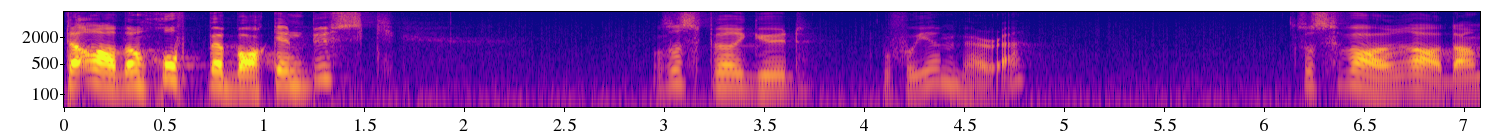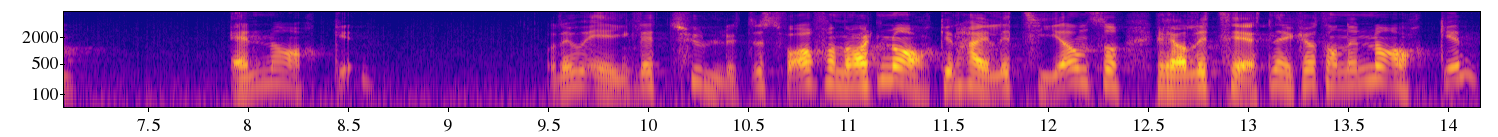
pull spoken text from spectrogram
der Adam hopper bak en busk. Og så spør Gud, 'Hvorfor gjemmer du deg?' Så svarer Adam, er naken'. Og Det er jo egentlig et tullete svar, for han har vært naken hele tida. Så realiteten er ikke at han er naken.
